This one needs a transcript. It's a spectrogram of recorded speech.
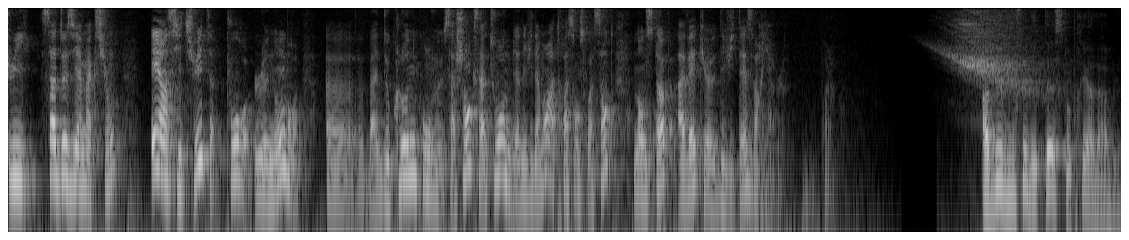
puis sa deuxième action, et ainsi de suite pour le nombre euh, bah, de clones qu'on veut, sachant que ça tourne bien évidemment à 360 non-stop avec euh, des vitesses variables. Avez-vous fait des tests au préalable?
